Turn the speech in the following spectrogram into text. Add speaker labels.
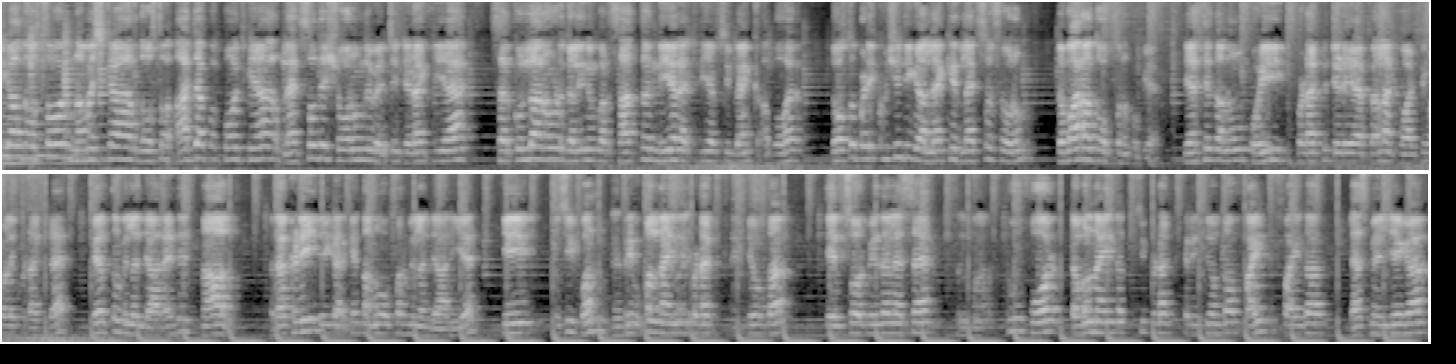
Speaker 1: ਸ਼੍ਰੀ ਅਕਾਲ ਦੋਸਤੋ ਨਮਸਕਾਰ ਦੋਸਤੋ ਅੱਜ ਆਪਾਂ ਪਹੁੰਚ ਗਏ ਹਾਂ ਰਿਲੈਕਸੋ ਦੇ ਸ਼ੋਰੂਮ ਦੇ ਵਿੱਚ ਜਿਹੜਾ ਕੀ ਹੈ ਸਰਕੁਲਾ ਰੋਡ ਗਲੀ number 7 near HDFC bank Abohar. ਦੋਸਤੋ ਬੜੀ ਖੁਸ਼ੀ ਦੀ ਗੱਲ ਹੈ ਕਿ ਰਿਲੈਕਸੋ ਸ਼ੋਰੂਮ ਦੁਬਾਰਾ ਤੋਂ ਓਪਨ ਹੋ ਗਿਆ ਤੇ ਇੱਥੇ ਤੁਹਾਨੂੰ ਉਹੀ ਪ੍ਰੋਡਕਟ ਜਿਹੜੇ ਆ ਪਹਿਲਾਂ ਕੁਆਲਿਟੀ ਵਾਲੇ ਪ੍ਰੋਡਕਟ ਹੈ ਫਿਰ ਤੋਂ ਮਿਲਣ ਜਾ ਰਹੇ ਨੇ। ਨਾਲ ਰਖੜੀ ਦੇ ਕਰਕੇ ਤੁਹਾਨੂੰ ਆਫਰ ਮਿਲਣ ਜਾ ਰਹੀ ਹੈ ਕਿ ਤੁਸੀਂ 1999 ਦੇ ਪ੍ਰੋਡਕਟ ਖਰੀਦਦੇ ਹੋ ਤਾਂ 300 ਰੁਪਏ ਦਾ ਲੈਸ ਹੈ। 2499 ਦਾ ਤੁਸੀਂ ਪ੍ਰੋਡਕਟ ਖਰੀਦਦੇ ਹੋ ਤਾਂ 5 ਦਾ ਲੈਸ ਮਿਲ ਜਾਏਗਾ।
